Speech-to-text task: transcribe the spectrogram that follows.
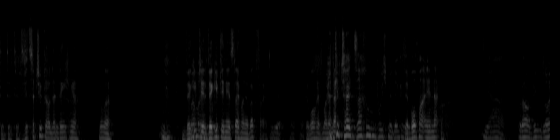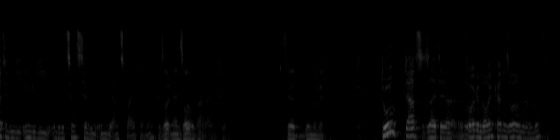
dann, dann sitzt der Typ da und dann denke ich mir, Junge, wer gibt, den, wer gibt denn jetzt gleich mal eine Backpfeife? Ja, ja, ja. Der braucht jetzt mal Es eine Nacken. gibt halt Sachen, wo ich mir denke, Der so, braucht mal einen Nacken. ja, oder wie Leute, die irgendwie die Evolutionstheorie irgendwie anzweifeln. Ne? Wir sollten ein Säurebad einführen. Für dumme Menschen. Du darfst seit der Folge 9 keine Säure mehr benutzen.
